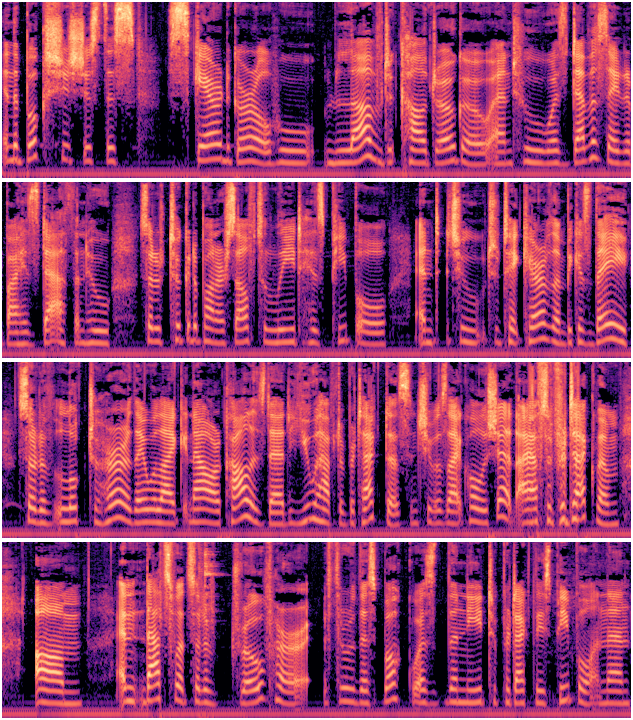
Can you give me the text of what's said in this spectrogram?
In the books, she's just this scared girl who loved Khal Drogo and who was devastated by his death and who sort of took it upon herself to lead his people and to to take care of them because they sort of looked to her. They were like, "Now our Khal is dead, you have to protect us." And she was like, "Holy shit, I have to protect them." Um and that's what sort of drove her through this book was the need to protect these people and then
